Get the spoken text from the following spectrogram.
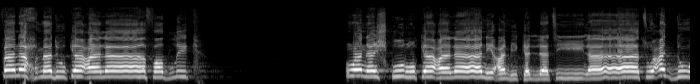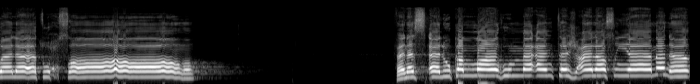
فنحمدك على فضلك. ونشكرك على نعمك التي لا تعد ولا تحصى. فنسألك اللهم أن تجعل صيامنا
